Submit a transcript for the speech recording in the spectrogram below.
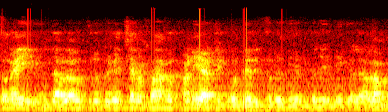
துறை இந்த அளவுக்கு மிகச்சிறப்பாக பணியாற்றி கொண்டிருக்கிறது என்பதை நீங்கள் எல்லாம்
